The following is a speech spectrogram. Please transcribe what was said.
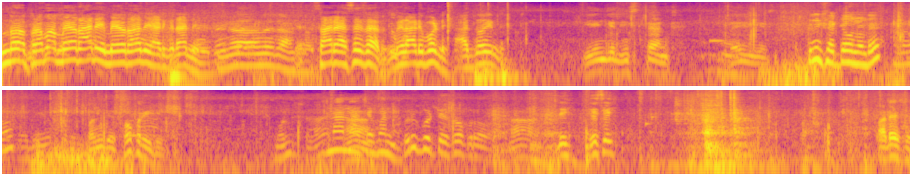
ఉందో ప్రభా మేము రాని మేము రాని ఆడికి రాని. సరే వస్తే సార్ మీరు ఆడిపోండి అది పోయింది. ఏంజల్ ఇన్స్టంట్. ఫినిష్ ఎట్టే ఉండండి బంద్ సూపర్ ఇది. చెప్పండి. ది, చేసేయ్ పడేసి.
